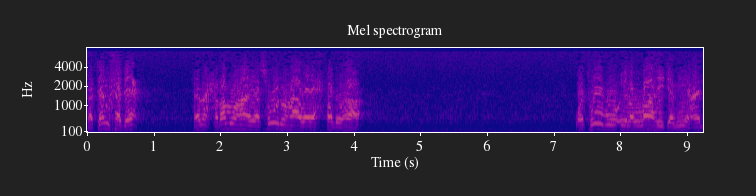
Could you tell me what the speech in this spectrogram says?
فتنخدع فمحرمها يصونها ويحفظها. وتوبوا إلى الله جميعا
